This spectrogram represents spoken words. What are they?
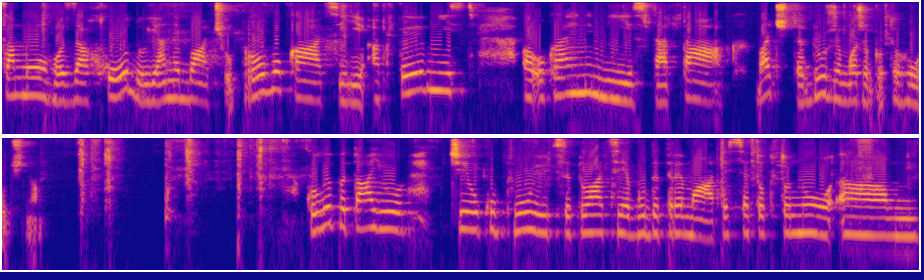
самого заходу я не бачу провокації, активність а, окраїни міста. Так, бачите, дуже може бути гучно. Коли питаю, чи окупують, ситуація буде триматися, тобто, ну. Ем,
